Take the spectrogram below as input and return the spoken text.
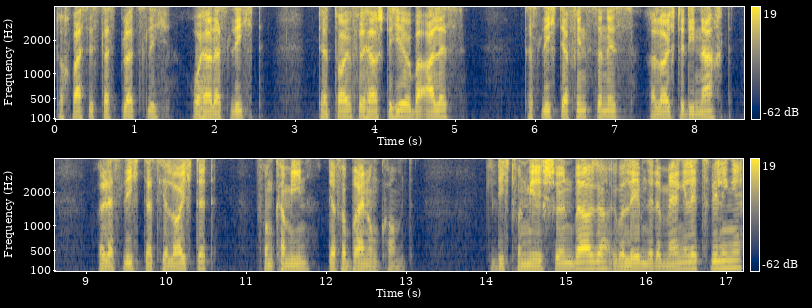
doch was ist das plötzlich? Woher das Licht? Der Teufel herrschte hier über alles. Das Licht der Finsternis erleuchtet die Nacht, weil das Licht, das hier leuchtet, vom Kamin der Verbrennung kommt. Gedicht von Miri Schönberger, Überlebende der Mengele-Zwillinge,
